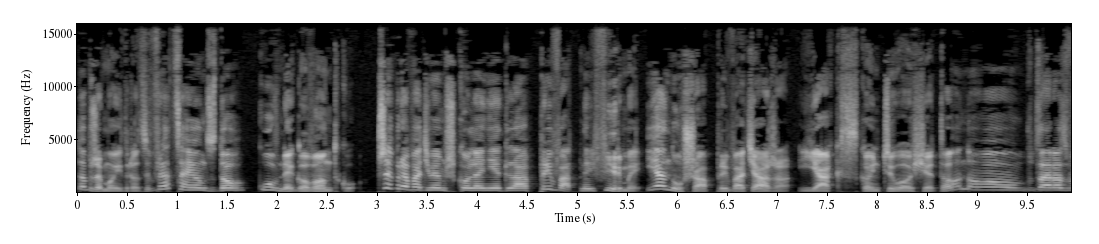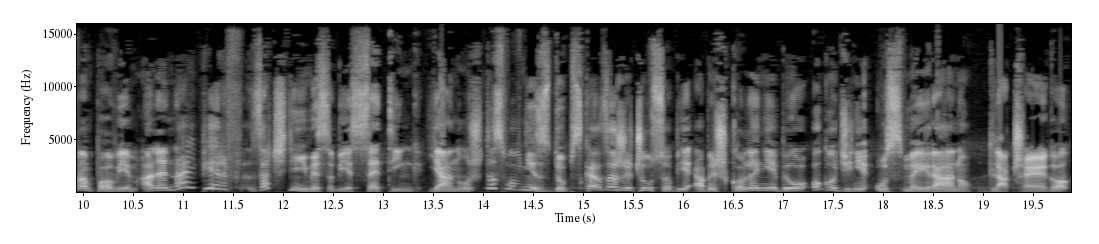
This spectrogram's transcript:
Dobrze, moi drodzy, wracając do głównego wątku. Przeprowadziłem szkolenie dla prywatnej firmy, Janusza Prywaciarza. Jak skończyło się to? No, zaraz wam powiem, ale najpierw zacznijmy sobie setting. Janusz dosłownie z dubska zażyczył sobie, aby szkolenie było o godzinie 8 rano. Dlaczego?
